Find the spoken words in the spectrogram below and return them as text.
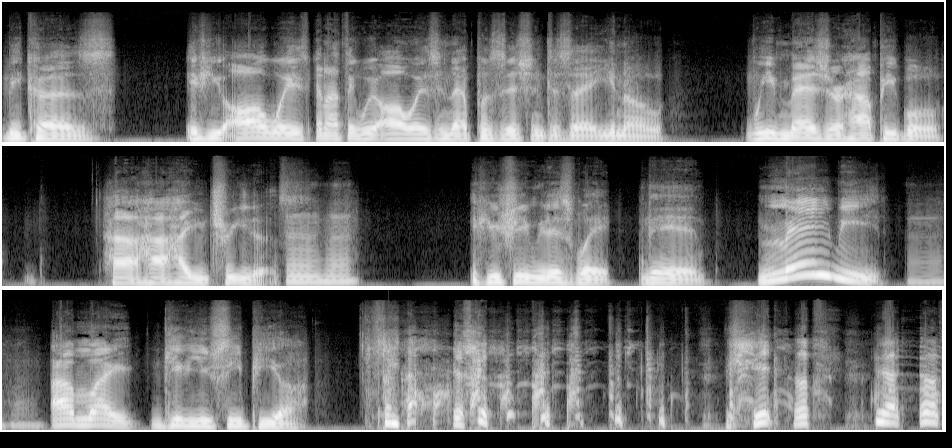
because if you always, and I think we're always in that position to say, you know, we measure how people, how how how you treat us. Mm-hmm. If you treat me this way, then maybe I might give you CPR. I'm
